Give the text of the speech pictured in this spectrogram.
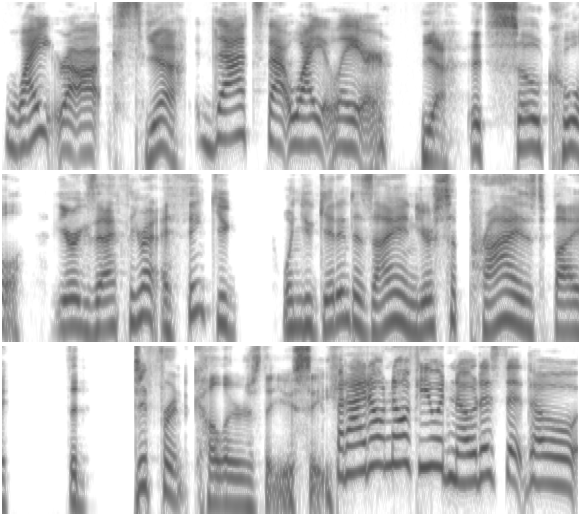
white rocks. Yeah. That's that white layer. Yeah. It's so cool. You're exactly right. I think you when you get into Zion, you're surprised by the different colors that you see. But I don't know if you would notice it though.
